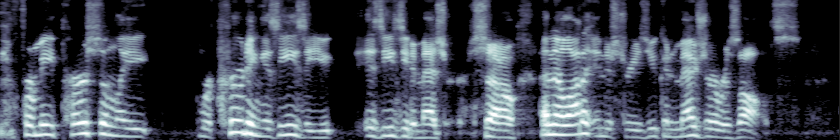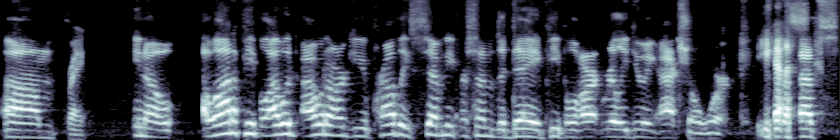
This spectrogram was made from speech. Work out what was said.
for me personally, recruiting is easy is easy to measure. So, in a lot of industries, you can measure results. Um, right. You know, a lot of people, I would I would argue, probably seventy percent of the day, people aren't really doing actual work. Yes. That's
